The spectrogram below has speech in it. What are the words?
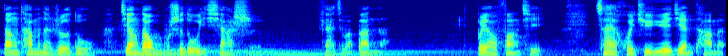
当他们的热度降到五十度以下时，该怎么办呢？不要放弃，再回去约见他们，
